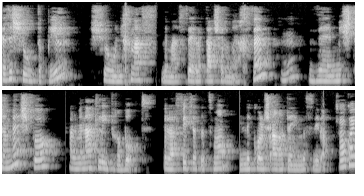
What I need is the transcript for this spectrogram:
איזשהו טפיל שהוא נכנס למעשה לתא של המאחסן ומשתמש בו על מנת להתרבות ולהפיץ את עצמו לכל שאר התאים בסביבה. אוקיי,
